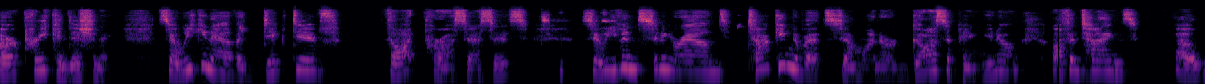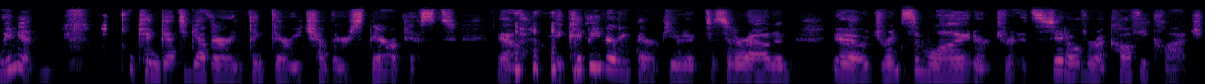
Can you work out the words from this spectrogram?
our preconditioning. So we can have addictive thought processes. So even sitting around talking about someone or gossiping, you know, oftentimes uh, women can get together and think they're each other's therapists. Yeah, it could be very therapeutic to sit around and, you know, drink some wine or dr- sit over a coffee clutch.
